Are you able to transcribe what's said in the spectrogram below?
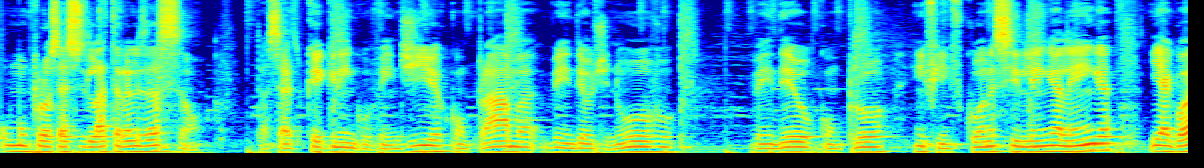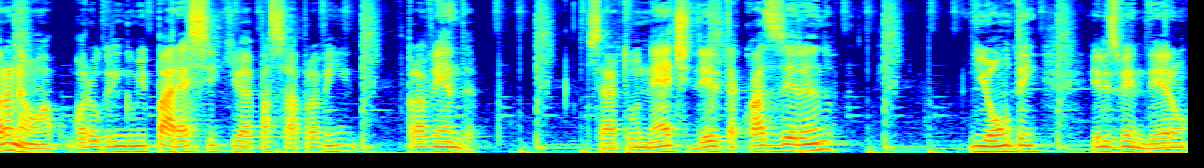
um processo de lateralização, tá certo? Porque gringo vendia, comprava, vendeu de novo, vendeu, comprou, enfim, ficou nesse lenga-lenga e agora não. Agora o gringo me parece que vai passar para venda, certo? O net dele está quase zerando e ontem eles venderam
